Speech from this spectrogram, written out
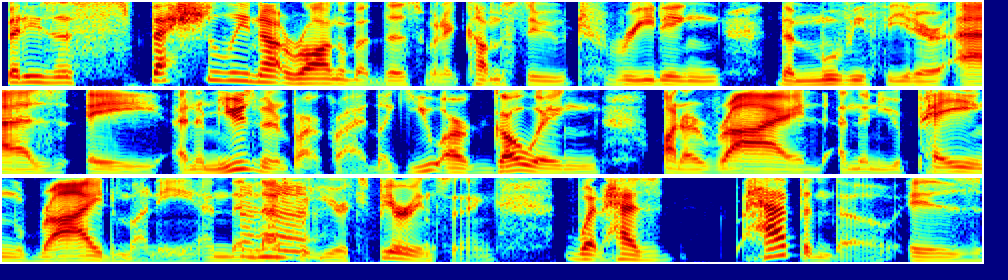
but he's especially not wrong about this when it comes to treating the movie theater as a an amusement park ride. Like you are going on a ride and then you're paying ride money and then that's Mhm. what you're experiencing. What has happened though is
